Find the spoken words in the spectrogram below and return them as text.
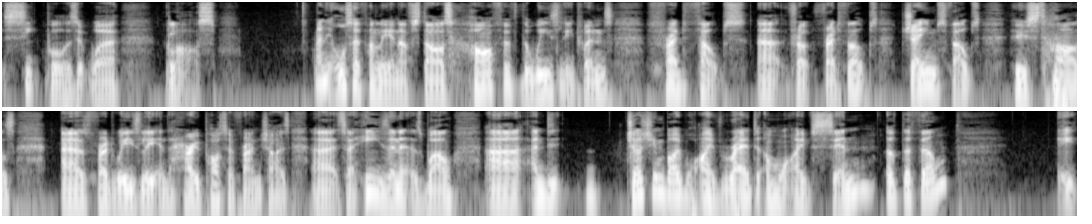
sequel, as it were, Glass. And it also, funnily enough, stars half of the Weasley twins, Fred Phelps, uh, Fred Phelps, James Phelps, who stars as Fred Weasley in the Harry Potter franchise. Uh, so he's in it as well. Uh, and judging by what I've read and what I've seen of the film, it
